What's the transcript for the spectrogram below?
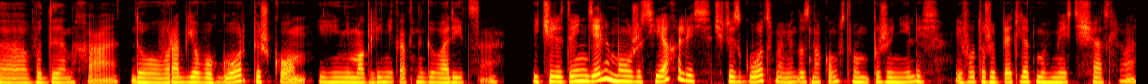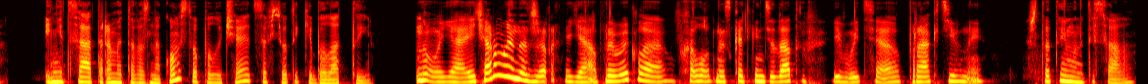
э, ВДНХ до Воробьевых гор пешком и не могли никак наговориться. И через две недели мы уже съехались. Через год с момента знакомства мы поженились. И вот уже пять лет мы вместе счастливы. Инициатором этого знакомства, получается, все-таки была ты. Ну, я HR-менеджер. Я привыкла в холодно искать кандидатов и быть э, проактивной. Что ты ему написала?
